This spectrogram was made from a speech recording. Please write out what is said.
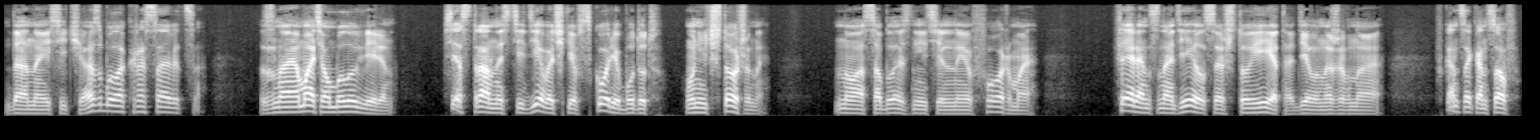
да она и сейчас была красавица. Зная мать, он был уверен, все странности девочки вскоре будут уничтожены. Ну а соблазнительные формы... Ференс надеялся, что и это дело наживное. В конце концов,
